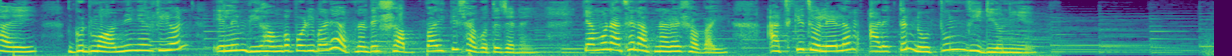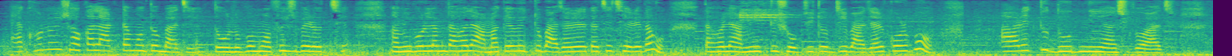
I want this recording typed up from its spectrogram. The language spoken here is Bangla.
Hi. Good morning, everyone. LM Bihanga পরিবারে আপনাদের সবাইকে স্বাগত জানাই। কেমন আছেন আপনারা সবাই? আজকে চলে এলাম আরেকটা নতুন ভিডিও নিয়ে। এখন ওই সকাল আটটা মতো বাজে, তো অনুপম অফিস বেরোচ্ছে। আমি বললাম, তাহলে আমাকেও একটু বাজারের কাছে ছেড়ে দাও। তাহলে আমি একটু সবজি টবজি বাজার করব আর একটু দুধ নিয়ে আসব আজ।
